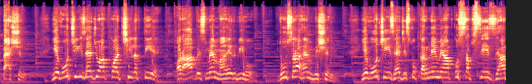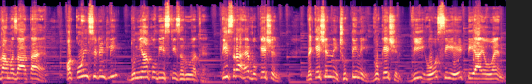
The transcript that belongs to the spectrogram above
पैशन ये वो चीज़ है जो आपको अच्छी लगती है और आप इसमें माहिर भी हो। दूसरा है मिशन ये वो चीज़ है जिसको करने में आपको सबसे ज़्यादा मज़ा आता है और कोइंसिडेंटली दुनिया को भी इसकी ज़रूरत है। तीसरा है वोकेशन वेकेशन नहीं, छुट्टी नहीं vocation V O C A T I O N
